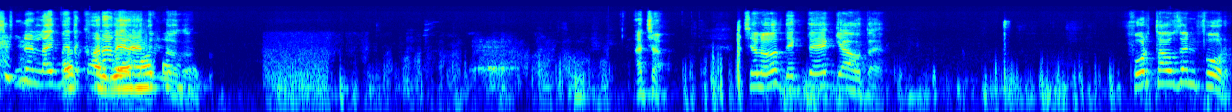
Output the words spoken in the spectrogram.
स्टूडेंट लाइफ में तो खाना दे रहे हैं तुम लोग। अच्छा। चलो देखते हैं क्या होता है। 4004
